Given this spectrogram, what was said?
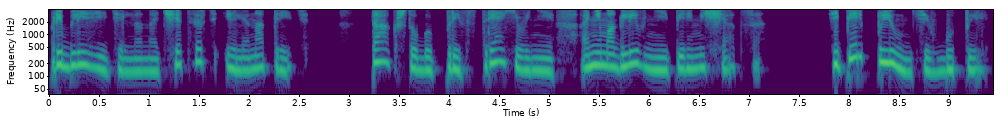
приблизительно на четверть или на треть, так, чтобы при встряхивании они могли в ней перемещаться. Теперь плюньте в бутыль.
